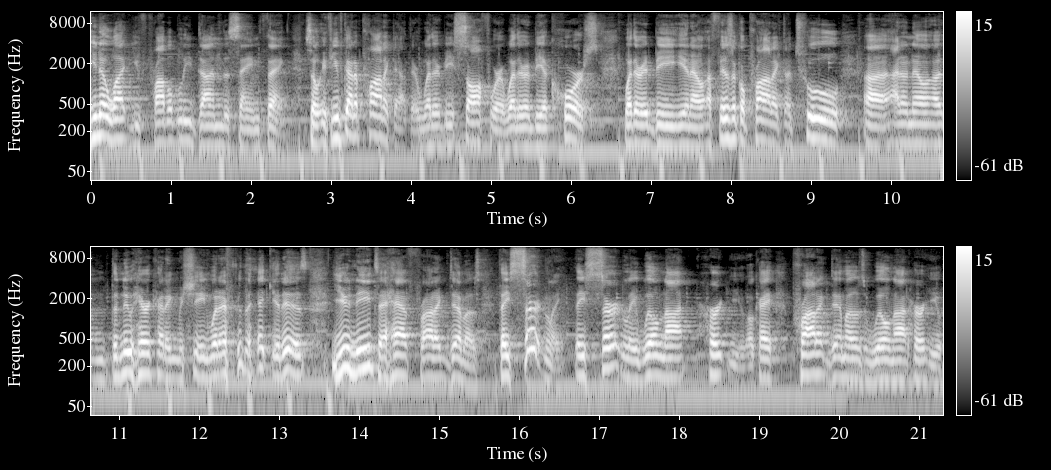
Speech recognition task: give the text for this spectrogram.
you know what? You've probably done the same thing. So if you've got a product out there whether it be software whether it be a course whether it be you know a physical product a tool uh, I don't know uh, the new haircutting machine whatever the heck it is you need to have product demos. They certainly they certainly will not hurt you okay? Product demos will not hurt you.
